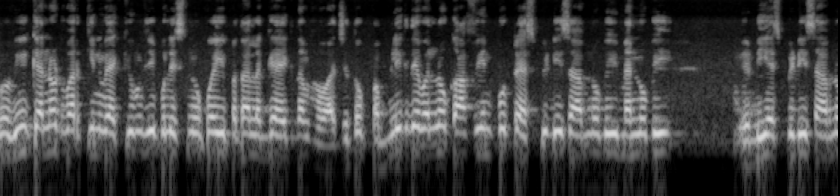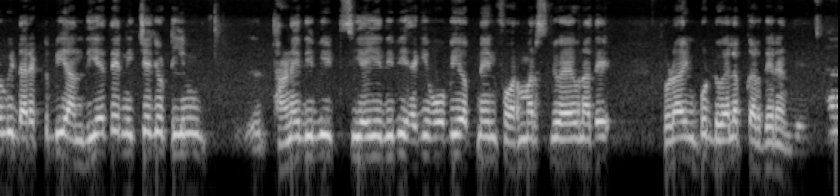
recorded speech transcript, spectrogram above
ਤੋ we can not work in vacuum ਜੀ ਪੁਲਿਸ ਨੂੰ ਕੋਈ ਪਤਾ ਲੱਗਿਆ ਇੱਕਦਮ ਹਵਾ 'ਚ। ਤੋਂ ਪਬਲਿਕ ਦੇ ਵੱਲੋਂ ਕਾਫੀ ਇਨਪੁਟ ਐਸਪੀਡੀ ਸਾਹਿਬ ਨੂੰ ਵੀ ਮੈਨੂੰ ਵੀ ਡੀਐਸਪੀਡੀ ਸਾਹਿਬ ਨੂੰ ਵੀ ਡਾਇਰੈਕਟ ਵੀ ਆਂਦੀ ਹੈ ਤੇ ਨੀਚੇ ਜੋ ਟੀਮ ਥਾਣੇ ਦੀ ਵੀ ਸੀਆਈਏ ਦੀ ਵੀ ਹੈਗੀ ਉਹ ਵੀ ਆਪਣੇ ਇਨਫਾਰਮਰਸ ਜੋ ਹੈ ਉਹਨਾਂ ਦੇ ਥੋੜਾ ਇਨਪੁਟ ਡਿਵੈਲਪ ਕਰਦੇ ਰਹਿੰਦੇ ਹੈ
